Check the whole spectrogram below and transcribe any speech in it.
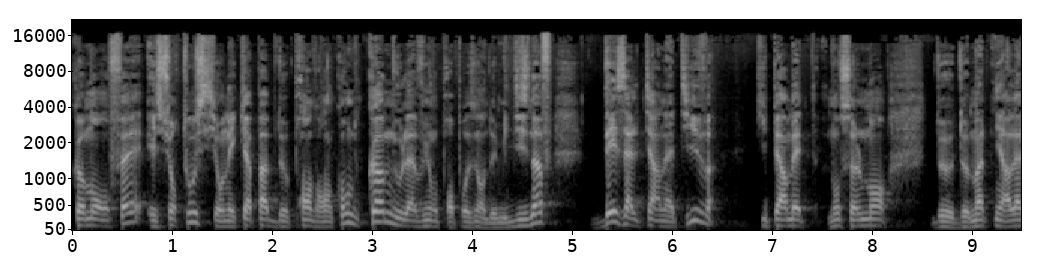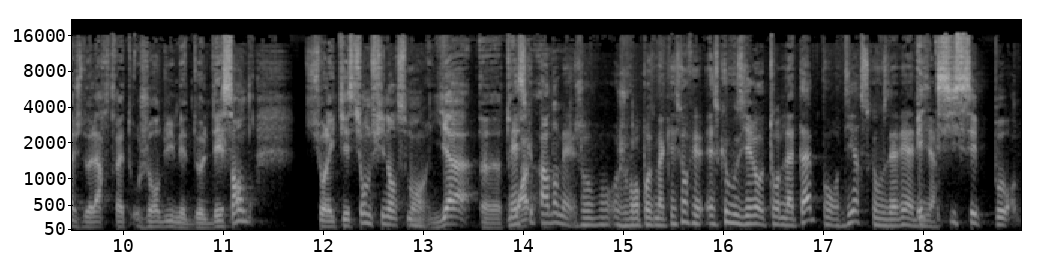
comment on fait et surtout si on est capable de prendre en compte, comme nous l'avions proposé en 2019, des alternatives qui permettent non seulement de, maintenir l'âge de la retraite aujourd'hui, mais de le descendre sur les questions de financement. Il y a euh, mais que, pardon, mais je, je, vous repose ma question. Est-ce que vous irez autour de la table pour dire ce que vous avez à dire? Si c'est pour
